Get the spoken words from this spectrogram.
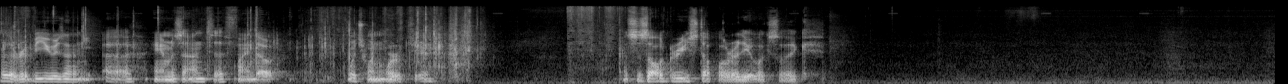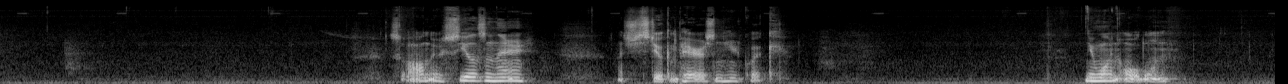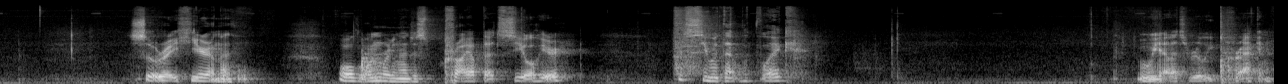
or the reviews on uh, Amazon to find out which one worked here. This is all greased up already, it looks like. So all new seals in there. Let's just do a comparison here quick. New one, old one. So right here on the old one, we're gonna just pry up that seal here. Let's see what that looked like. Oh yeah, that's really cracking.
